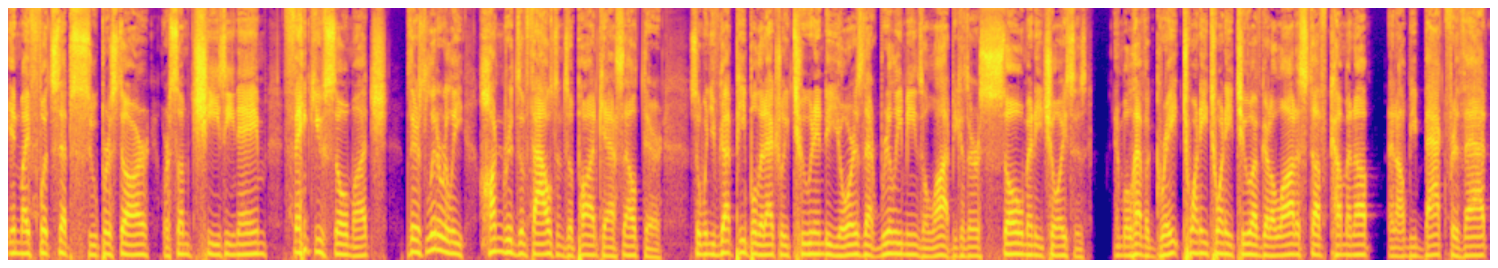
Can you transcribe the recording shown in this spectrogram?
In My Footsteps superstar or some cheesy name, thank you so much. There's literally hundreds of thousands of podcasts out there. So when you've got people that actually tune into yours, that really means a lot because there are so many choices. And we'll have a great 2022. I've got a lot of stuff coming up, and I'll be back for that.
